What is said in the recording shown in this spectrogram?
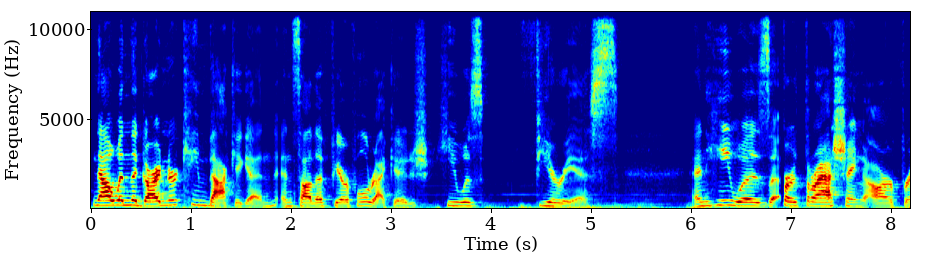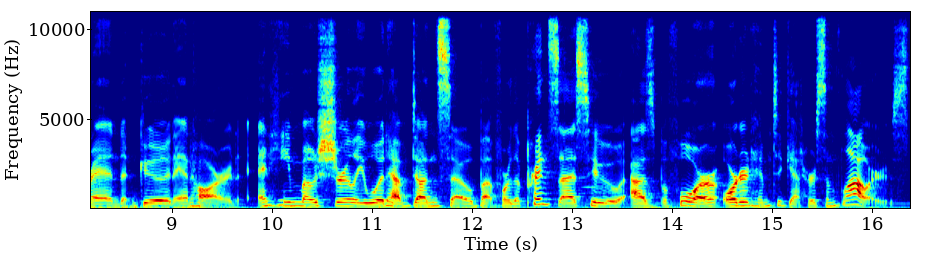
Now, when the gardener came back again and saw the fearful wreckage, he was furious and he was for thrashing our friend good and hard, and he most surely would have done so but for the princess, who, as before, ordered him to get her some flowers.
